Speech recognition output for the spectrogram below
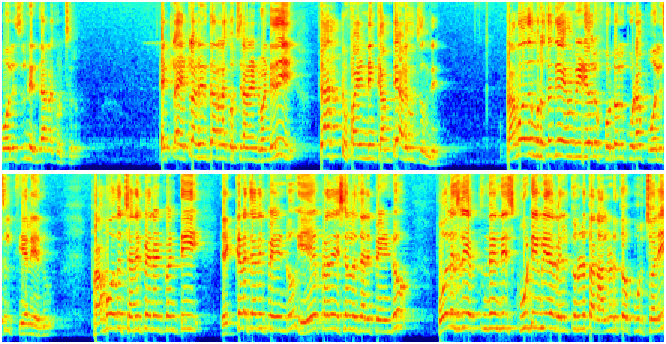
పోలీసులు నిర్ధారణకు వచ్చారు. ఎట్లా ఎట్లా నిర్ధారణకు వచ్చిన అనేటువంటిది ఫ్యాక్ట్ ఫైండింగ్ కమిటీ అడుగుతుంది. ప్రమోద్ మృతదేహం వీడియోలు ఫోటోలు కూడా పోలీసులు తీయలేదు. ప్రమోద్ చనిపోయినటువంటి ఎక్కడ చనిపోయిండు ఏ ప్రదేశంలో చనిపోయిండు పోలీసులు చెప్తుంది స్కూటీ మీద వెళ్తున్నాడు తన అల్లుడితో కూర్చొని.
